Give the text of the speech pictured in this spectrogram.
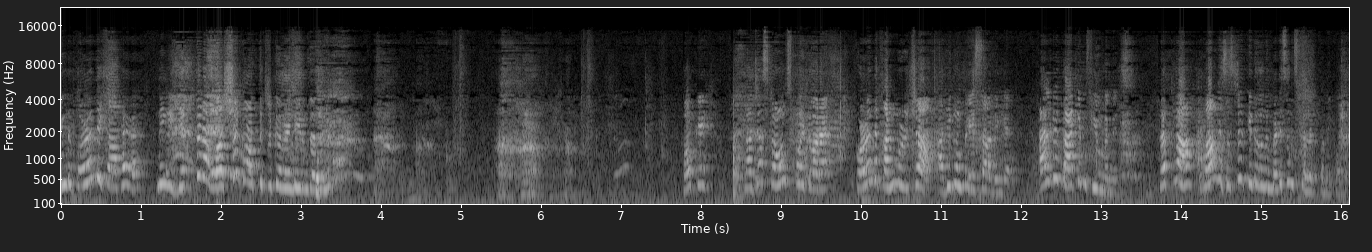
இந்த குழந்தைக்காக நீங்க எத்தனை வருஷம் காத்துட்டு இருக்க வேண்டியிருந்தது? ஓகே நான் ஜஸ்ட் டவுன்ஸ் போயிட்டு வரேன். குழந்தை கண் முழிச்சா அதிகம் பேசாதீங்க. I be back in few minutes Ratna வாங்க சிஸ்டர் கிட்ட வந்து மெடிசன்ஸ் கலெக்ட் பண்ணிக்கோங்க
